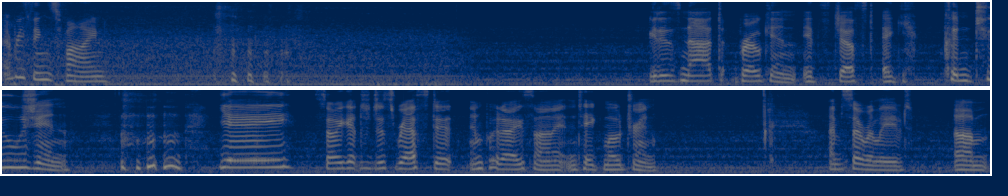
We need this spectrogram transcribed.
Everything's fine. it is not broken. It's just a contusion. Yay! So I get to just rest it and put ice on it and take Motrin. I'm so relieved. Um,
